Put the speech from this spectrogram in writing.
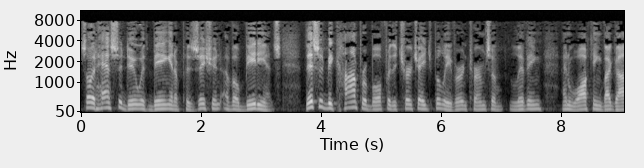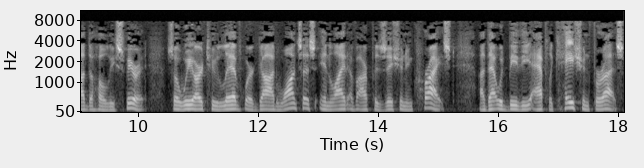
So it has to do with being in a position of obedience. This would be comparable for the church age believer in terms of living and walking by God the Holy Spirit. So we are to live where God wants us in light of our position in Christ. Uh, that would be the application for us.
